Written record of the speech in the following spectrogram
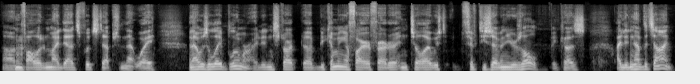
Uh, Followed in my dad's footsteps in that way, and I was a late bloomer. I didn't start uh, becoming a firefighter until I was 57 years old because I didn't have the time.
